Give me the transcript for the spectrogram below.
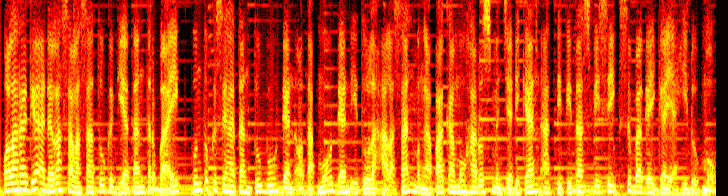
Olahraga adalah salah satu kegiatan terbaik untuk kesehatan tubuh dan otakmu dan itulah alasan mengapa kamu harus menjadikan aktivitas fisik sebagai gaya hidupmu.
